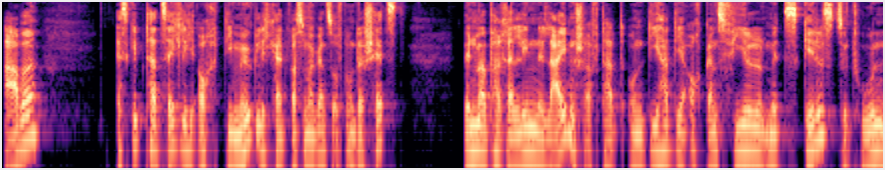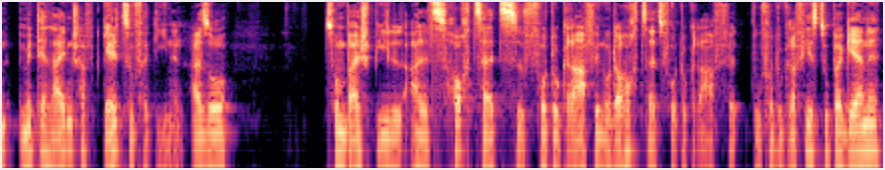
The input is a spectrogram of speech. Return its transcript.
Aber es gibt tatsächlich auch die Möglichkeit, was man ganz oft unterschätzt, wenn man parallel eine Leidenschaft hat und die hat ja auch ganz viel mit Skills zu tun, mit der Leidenschaft Geld zu verdienen. Also zum Beispiel als Hochzeitsfotografin oder Hochzeitsfotograf. Du fotografierst super gerne,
